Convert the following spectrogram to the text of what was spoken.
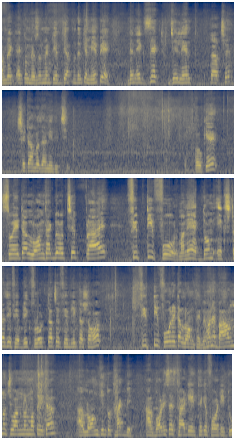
আমরা একদম মেজারমেন্ট টেপ দিয়ে আপনাদেরকে মেপে দেন এক্স্যাক্ট যে লেন্থটা আছে সেটা আমরা জানিয়ে দিচ্ছি। ওকে সো এটা লং থাকবে হচ্ছে প্রায় ফিফটি ফোর মানে একদম এক্সট্রা যে ফেব্রিক ফ্লোরটা আছে ফেব্রিকটা সহ ফিফটি ফোর এটা লং থাকবে। মানে বাউন্ন চুয়ান্নর মতো এটার লং কিন্তু থাকবে। আর বডি সাইজ থার্টি এইট থেকে forty two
